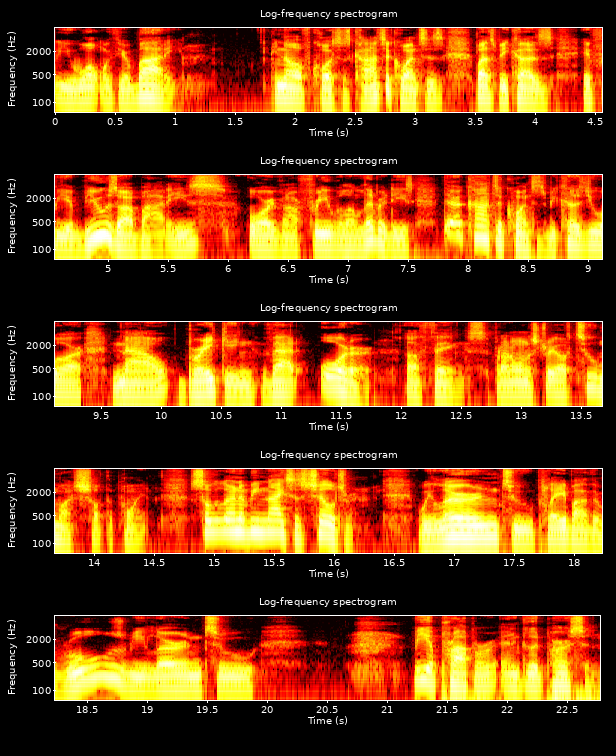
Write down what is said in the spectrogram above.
you want with your body. You know, of course, there's consequences, but it's because if we abuse our bodies or even our free will and liberties, there are consequences because you are now breaking that order of things. But I don't want to stray off too much off the point. So we learn to be nice as children. We learn to play by the rules. We learn to be a proper and good person.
